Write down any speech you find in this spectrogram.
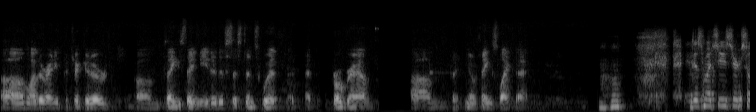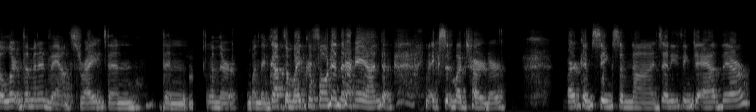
Um, are there any particular um, things they needed assistance with at, at the program? Um, you know things like that. Mm-hmm. It is much easier to alert them in advance, right? Than than when they're when they've got the microphone in their hand, it makes it much harder. Mark, I'm seeing some nods. Anything to add there?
